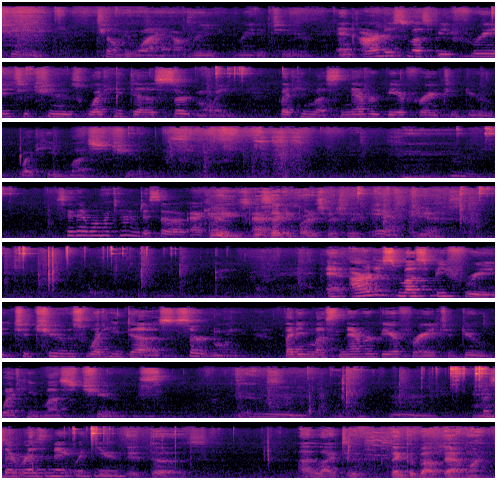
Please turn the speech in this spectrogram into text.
to tell me why, and I'll read, read it to you. An artist must be free to choose what he does, certainly, but he must never be afraid to do what he must choose. Say that one more time, just so. I, Please, I- the second part especially. Yeah. Yes. An artist must be free to choose what he does, certainly, but he must never be afraid to do what he must choose. Yes. Mm. Does that resonate with you? It does. I like to think about that one.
